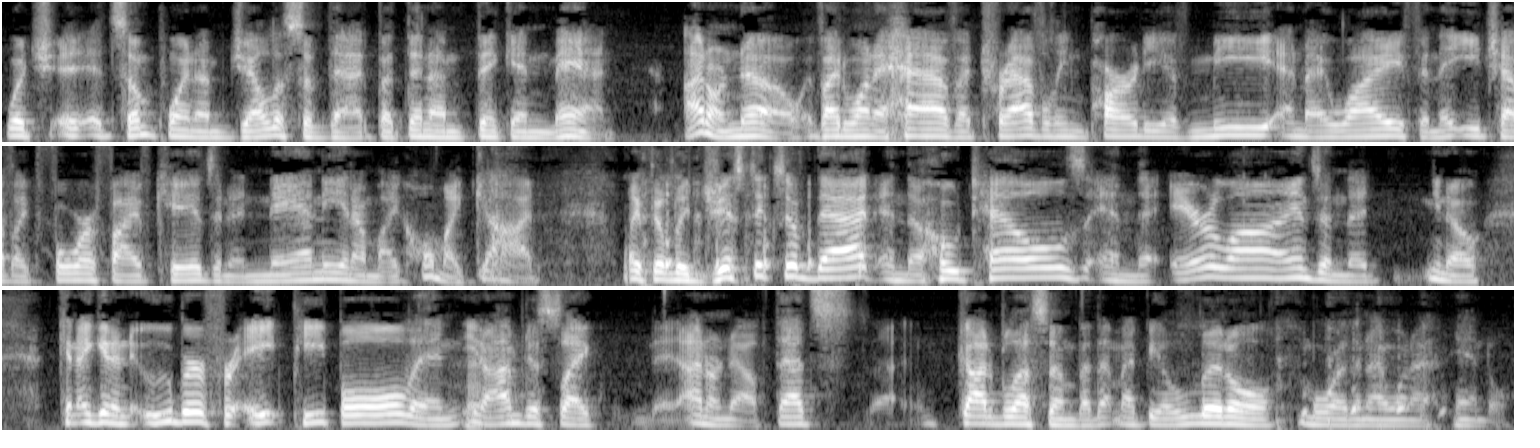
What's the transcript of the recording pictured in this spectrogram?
Which at some point I'm jealous of that, but then I'm thinking, man I don't know if I'd want to have a traveling party of me and my wife, and they each have like four or five kids and a nanny, and I'm like, oh my god, like the logistics of that, and the hotels and the airlines and the you know, can I get an Uber for eight people? And you know, I'm just like, I don't know. That's God bless them, but that might be a little more than I want to handle.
